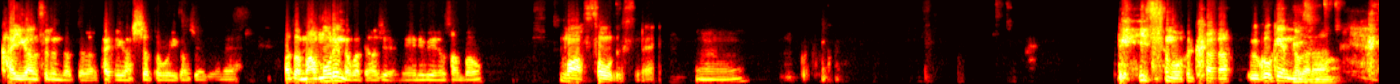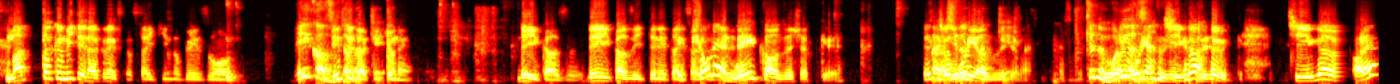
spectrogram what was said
海岸するんだったら海岸しちゃった方がいいかもしれないけどね。あとは守れんのかって話だよね、NBA の3番を。まあそうですね。うん。ベースもか、動けんのかな全く見てなくないですか最近のベースも。レイカーズ出てたっけけ去年。レイカーズ。レイカーズ行ってネタにされて去年レイカーズでしたっけ？え、あ違う違うウォリアーズじゃない去年ウォリアーズウォリアーズ違う。違うあれ？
